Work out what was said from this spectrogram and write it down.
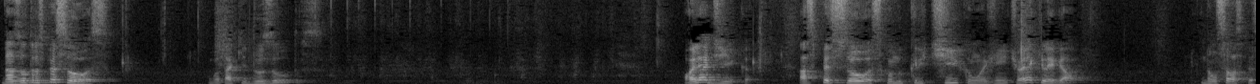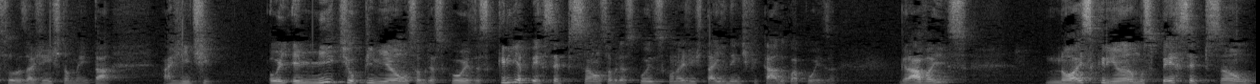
das outras pessoas. Vou botar aqui dos outros. Olha a dica. As pessoas, quando criticam a gente, olha que legal. Não só as pessoas, a gente também, tá? A gente emite opinião sobre as coisas, cria percepção sobre as coisas quando a gente está identificado com a coisa. Grava isso. Nós criamos percepção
